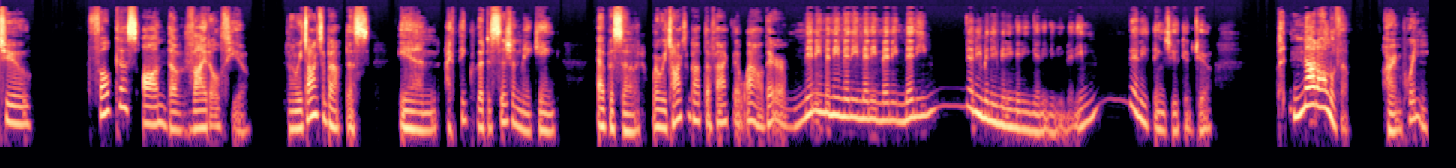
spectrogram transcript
to focus on the vital few. And we talked about this in, I think, the decision making episode where we talked about the fact that, wow, there are many, many, many, many, many, many, many, many, many, many, many, many, many, many things you could do. But not all of them are important.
